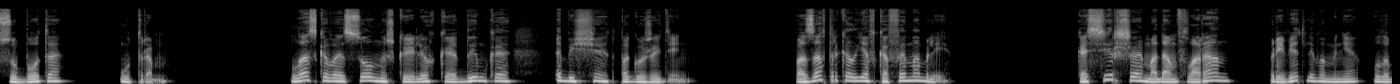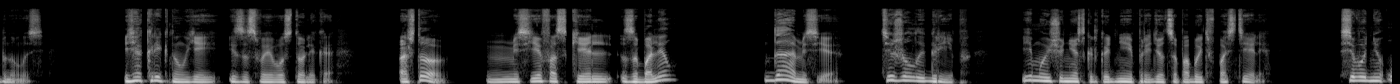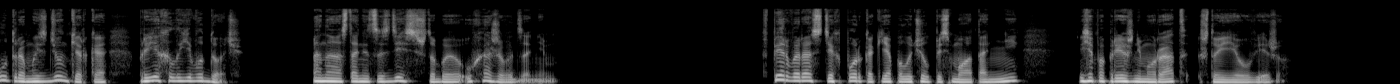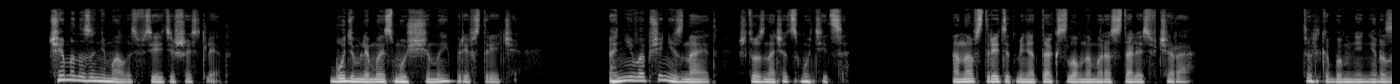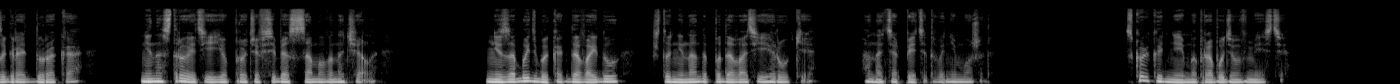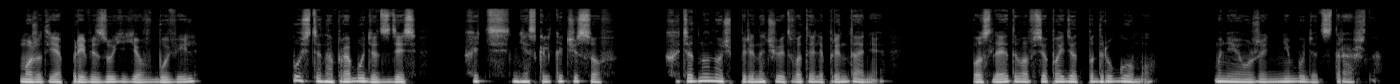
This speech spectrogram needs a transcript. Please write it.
Суббота. Утром. Ласковое солнышко и легкая дымка обещают погожий день. Позавтракал я в кафе «Мабли». Кассирша, мадам Флоран, приветливо мне улыбнулась. Я крикнул ей из-за своего столика. «А что, месье Фаскель заболел?» «Да, месье. Тяжелый грипп. Ему еще несколько дней придется побыть в постели. Сегодня утром из Дюнкерка приехала его дочь. Она останется здесь, чтобы ухаживать за ним. В первый раз с тех пор, как я получил письмо от Анни, я по-прежнему рад, что ее увижу. Чем она занималась все эти шесть лет? Будем ли мы смущены при встрече? Анни вообще не знает, что значит смутиться. Она встретит меня так, словно мы расстались вчера. Только бы мне не разыграть дурака — не настроить ее против себя с самого начала. Не забыть бы, когда войду, что не надо подавать ей руки. Она терпеть этого не может. Сколько дней мы пробудем вместе? Может, я привезу ее в Бувиль? Пусть она пробудет здесь хоть несколько часов, хоть одну ночь переночует в отеле Принтания. После этого все пойдет по-другому. Мне уже не будет страшно.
